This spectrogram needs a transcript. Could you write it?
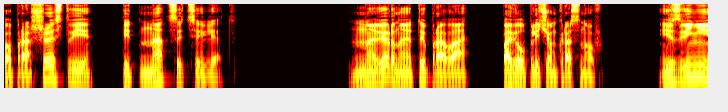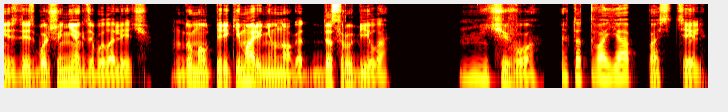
по прошествии 15 лет. «Наверное, ты права», — повел плечом Краснов. «Извини, здесь больше негде было лечь. Думал, перекимарю немного, да срубило». «Ничего, это твоя постель».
